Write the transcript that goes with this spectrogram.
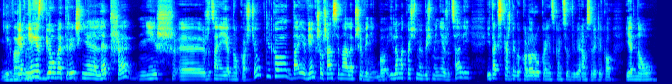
nie, nie jest geometrycznie lepsze niż e, rzucanie jedną kością, tylko daje większą szansę na lepszy wynik, bo iloma kośćmi byśmy nie rzucali i tak z każdego koloru koniec końców wybieram sobie tylko jedną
